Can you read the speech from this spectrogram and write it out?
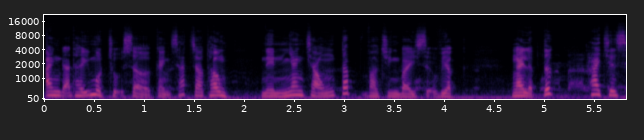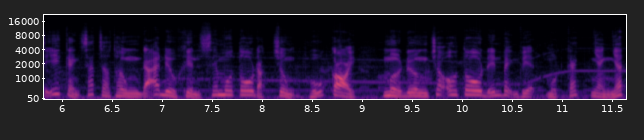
anh đã thấy một trụ sở cảnh sát giao thông nên nhanh chóng tấp vào trình bày sự việc. Ngay lập tức, hai chiến sĩ cảnh sát giao thông đã điều khiển xe mô tô đặc trùng hú còi, mở đường cho ô tô đến bệnh viện một cách nhanh nhất.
